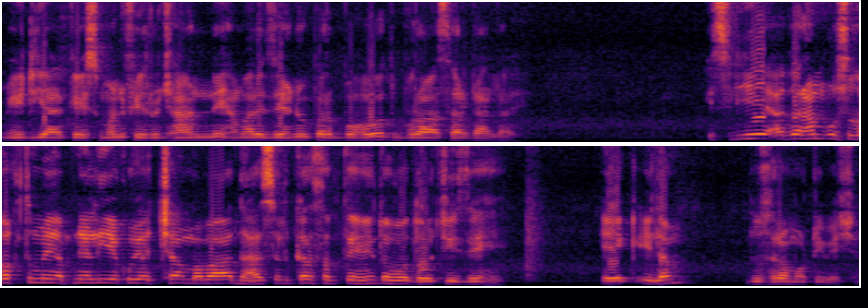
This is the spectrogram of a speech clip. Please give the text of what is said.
میڈیا کے اس منفی رجحان نے ہمارے ذہنوں پر بہت برا اثر ڈالا ہے۔ اس لیے اگر ہم اس وقت میں اپنے لیے کوئی اچھا مواد حاصل کر سکتے ہیں تو وہ دو چیزیں ہیں۔ ایک علم، دوسرا موٹیویشن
